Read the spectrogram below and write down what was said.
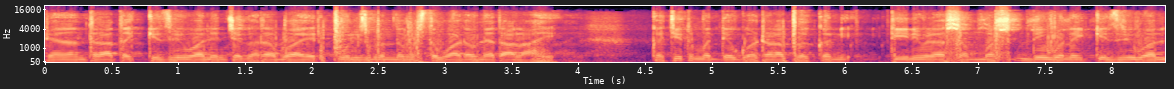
त्यानंतर आता केजरीवाल यांच्या घराबाहेर पोलीस बंदोबस्त वाढवण्यात आला आहे. कथितमध्ये घोटाळा प्रकरणी तीन वेळा संमस देऊनही केजरीवाल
